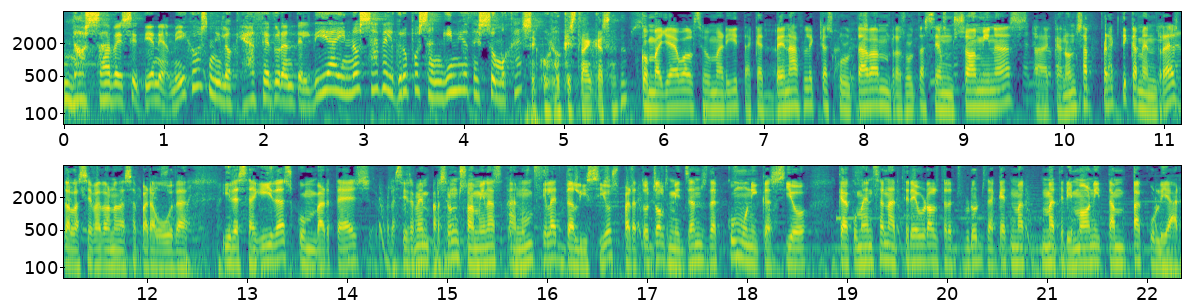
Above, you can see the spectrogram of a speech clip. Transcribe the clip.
No sabe si tiene amigos ni lo que hace durante el día y no sabe el grupo sanguíneo de su mujer. ¿Seguro que están casados? Com veieu, el seu marit, aquest Ben Affleck que escoltàvem, resulta ser un sòmines eh, que no en sap pràcticament res de la seva dona desapareguda i de seguida es converteix, precisament per ser un sòmines, en un filet deliciós per a tots els mitjans de comunicació que comencen a treure els trets bruts d'aquest ma matrimoni tan peculiar.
